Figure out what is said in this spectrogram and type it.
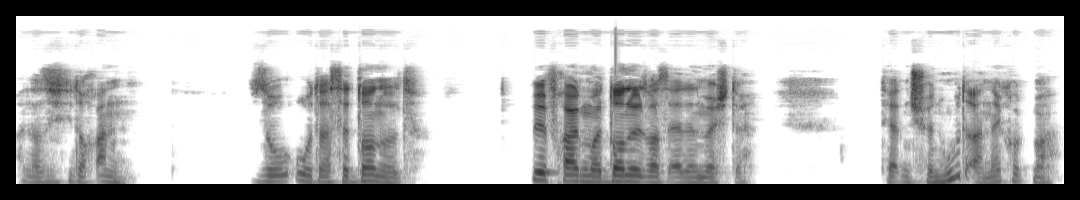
Dann lasse ich die doch an. So, oh, da ist der Donald. Wir fragen mal Donald, was er denn möchte. Der hat einen schönen Hut an, ne? Guck mal.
